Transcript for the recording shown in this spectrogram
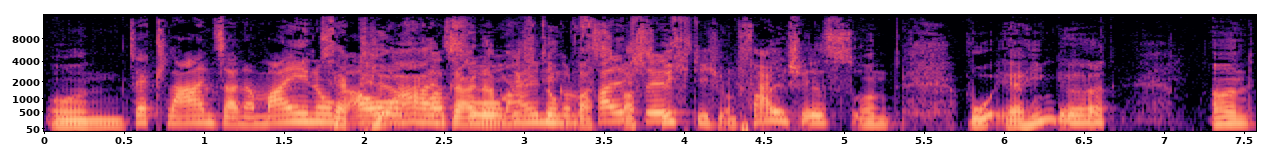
und Sehr klar in seiner Meinung sehr auch, klar in was seiner so richtig Meinung, und was, falsch was ist. richtig und falsch ist und wo er hingehört. Und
